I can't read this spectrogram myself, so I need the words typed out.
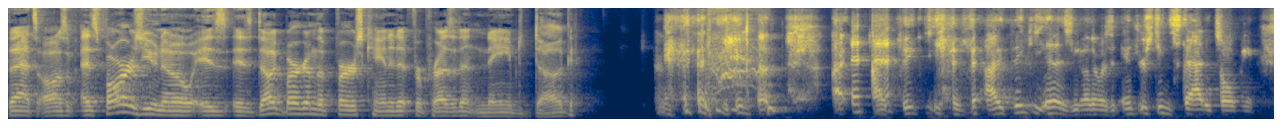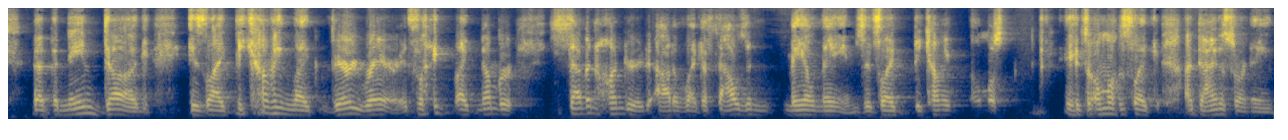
That's awesome. As far as you know, is is Doug Burgum the first candidate for president named Doug? you know, I, I think he, I think he is. You know, there was an interesting stat he told me that the name Doug is like becoming like very rare. It's like like number seven hundred out of like a thousand male names. It's like becoming almost. It's almost like a dinosaur name.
